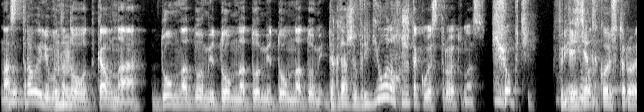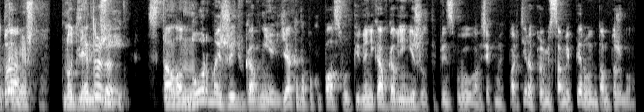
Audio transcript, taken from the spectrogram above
настроили ну, вот угу. этого вот говна. Дом на доме, дом на доме, дом на доме. Так даже в регионах уже такое строят у нас. Ёптель. Везде такое строят, да. конечно. Но для я людей тоже... стало mm нормой жить в говне. Я когда покупал свой... Ну, никак в говне не жил. Ты, в принципе, был во всех моих квартирах, кроме самой первой, но там тоже был.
